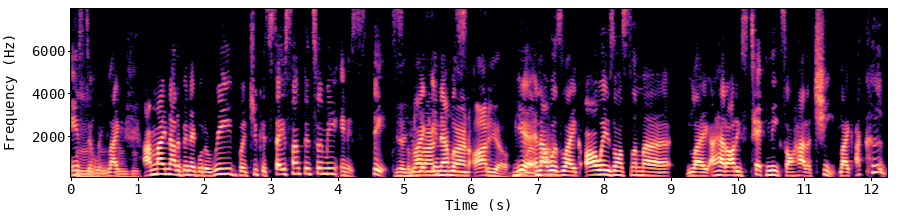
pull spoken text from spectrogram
instantly. Mhm, like mhm. I might not have been able to read, but you could say something to me, and it sticks. Yeah, you like, learn, and that was learn audio. You Yeah, learn and I was like always on some uh like I had all these techniques on how to cheat. Like I could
